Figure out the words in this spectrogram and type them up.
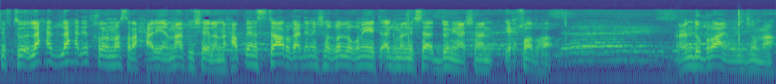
شفتوا؟ لا حد لا حد يدخل المسرح حاليا ما في شيء لأنه حاطين ستار وقاعدين يشغلوا أغنية أجمل نساء الدنيا عشان يحفظها. عنده برايم الجمعة.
